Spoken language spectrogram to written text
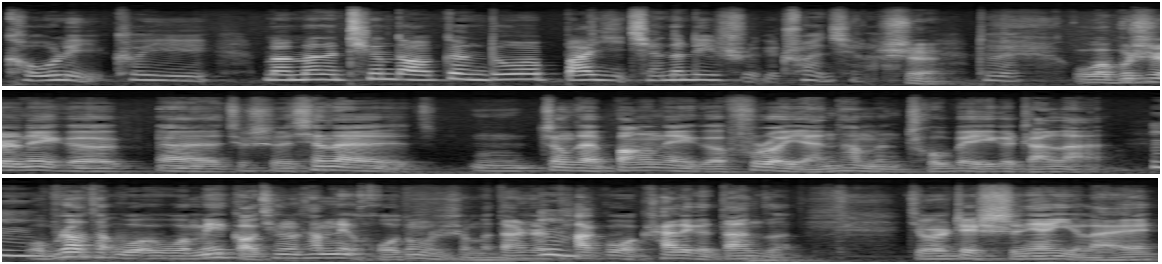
口里可以慢慢的听到更多把以前的历史给串起来。是。对，我不是那个呃，就是现在嗯正在帮那个傅若言他们筹备一个展览，嗯我不知道他我我没搞清楚他们那个活动是什么，但是他给我开了一个单子，就是这十年以来，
